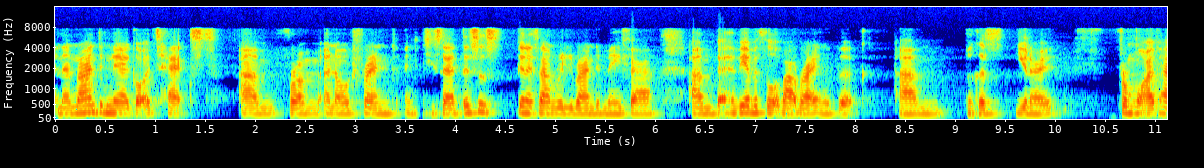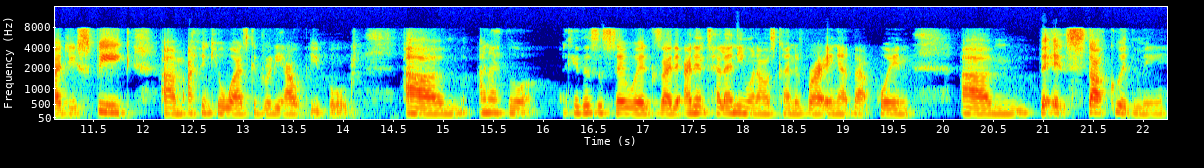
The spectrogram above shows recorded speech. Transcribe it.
And then randomly, I got a text um, from an old friend, and she said, "This is gonna sound really random, Mayfair, um, but have you ever thought about writing a book? Um, because you know, from what I've heard you speak, um, I think your words could really help people." Um, and I thought, okay, this is so weird because I, I didn't tell anyone I was kind of writing at that point, um, but it stuck with me.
